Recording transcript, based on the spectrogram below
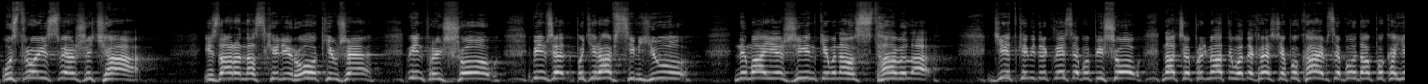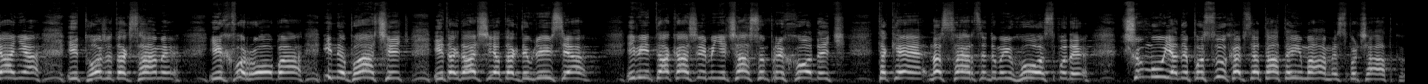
устрою своє життя. І зараз на схилі років вже він прийшов, він вже потірав сім'ю, немає жінки, вона оставила. Дітки відреклися, бо пішов, наче приймати воде хрещення, покаявся, бо дав покаяння, і теж так само, і хвороба, і не бачить, і так далі. Я так дивлюся. І він так каже, мені часом приходить таке на серце, думаю, Господи, чому я не послухався тата і мами спочатку?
